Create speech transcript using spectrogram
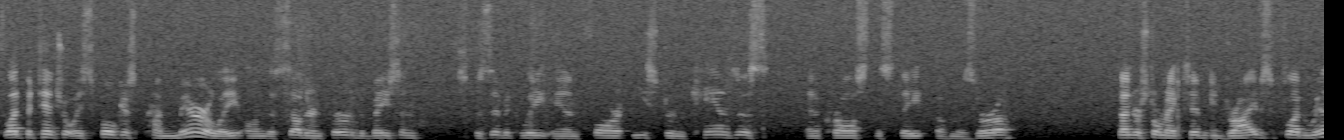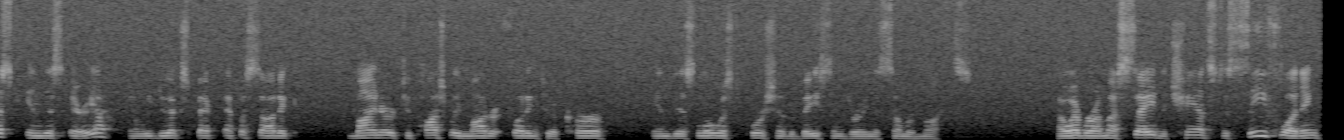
Flood potential is focused primarily on the southern third of the basin, specifically in far eastern Kansas and across the state of Missouri. Thunderstorm activity drives flood risk in this area, and we do expect episodic minor to possibly moderate flooding to occur in this lowest portion of the basin during the summer months. However, I must say the chance to see flooding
